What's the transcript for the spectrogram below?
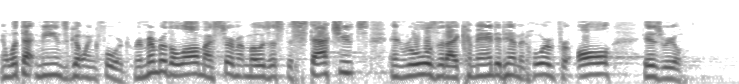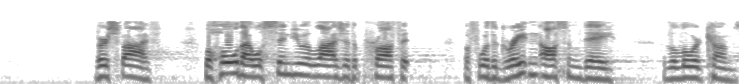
and what that means going forward. Remember the law of my servant Moses, the statutes and rules that I commanded him at Horeb for all Israel. Verse 5 Behold, I will send you Elijah the prophet before the great and awesome day of the Lord comes.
